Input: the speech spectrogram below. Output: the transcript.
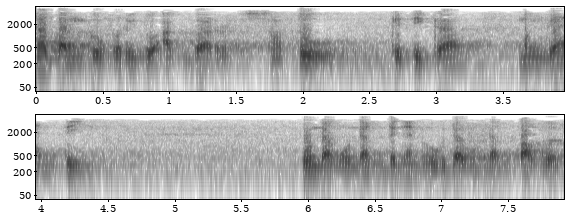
Kapan kufur itu akbar? Satu, ketika mengganti undang-undang dengan undang-undang tauhid.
